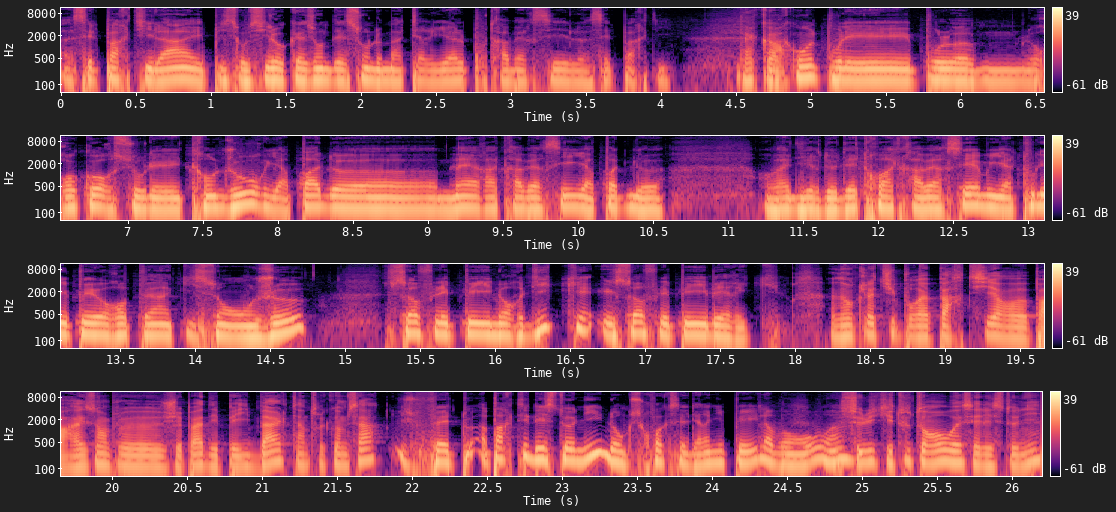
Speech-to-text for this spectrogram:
à cette partie-là, et puis c'est aussi l'occasion de descendre le matériel pour traverser cette partie. Par contre, pour, les, pour le, le record sur les 30 jours, il n'y a pas de mer à traverser, il n'y a pas de, on va dire, de détroit à traverser, mais il y a tous les pays européens qui sont en jeu, sauf les pays nordiques et sauf les pays ibériques. Donc là, tu pourrais partir, euh, par exemple, euh, je sais pas, des pays baltes, un truc comme ça? Je fais à partir d'Estonie, donc je crois que c'est le dernier pays là-bas en haut, hein. Celui qui est tout en haut, ouais, c'est l'Estonie.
